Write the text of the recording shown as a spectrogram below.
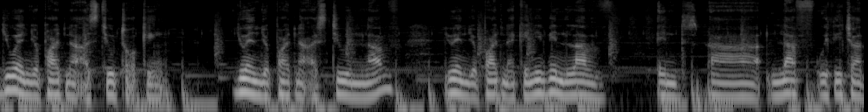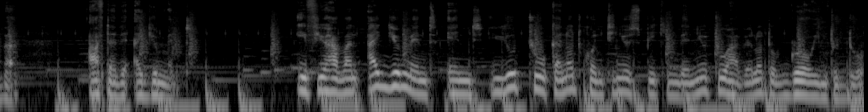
you and your partner are still talking. You and your partner are still in love. You and your partner can even love and uh, laugh with each other after the argument. If you have an argument and you two cannot continue speaking, then you two have a lot of growing to do.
